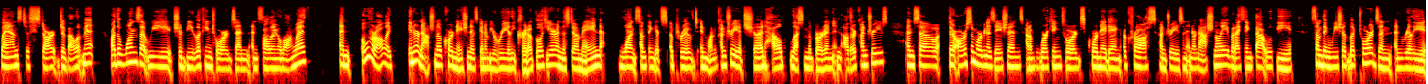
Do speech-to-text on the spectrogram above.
plans to start development are the ones that we should be looking towards and, and following along with. And overall, like international coordination is going to be really critical here in this domain. Once something gets approved in one country, it should help lessen the burden in other countries. And so there are some organizations kind of working towards coordinating across countries and internationally, but I think that will be something we should look towards and, and really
